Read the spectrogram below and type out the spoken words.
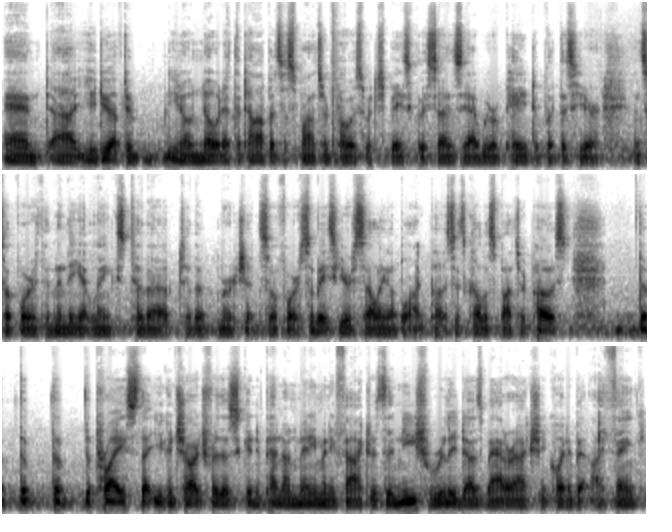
And uh, you do have to you know note at the top it's a sponsored post, which basically says yeah we were paid to put this here and so forth. And then they get links to the to the merchant and so forth. So basically you're selling a blog post. It's called a sponsored post. The the the, the price that you can charge for this can depend on many, many factors. The niche really does matter actually quite a bit, I think,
